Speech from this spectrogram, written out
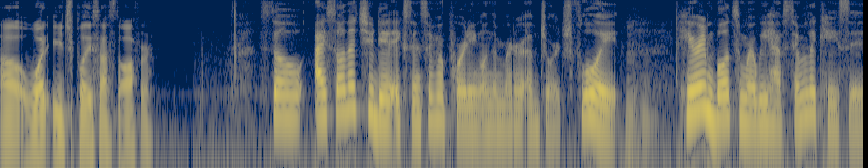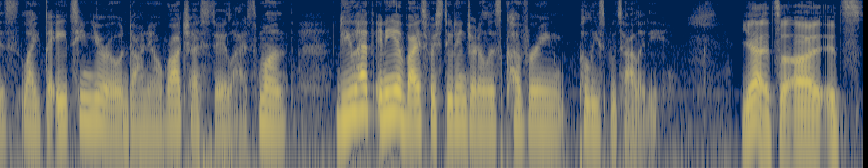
uh, what each place has to offer. So I saw that you did extensive reporting on the murder of George Floyd. Mm-hmm. Here in Baltimore, we have similar cases like the 18-year-old Darnell Rochester last month do you have any advice for student journalists covering police brutality? Yeah, it's uh, it's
